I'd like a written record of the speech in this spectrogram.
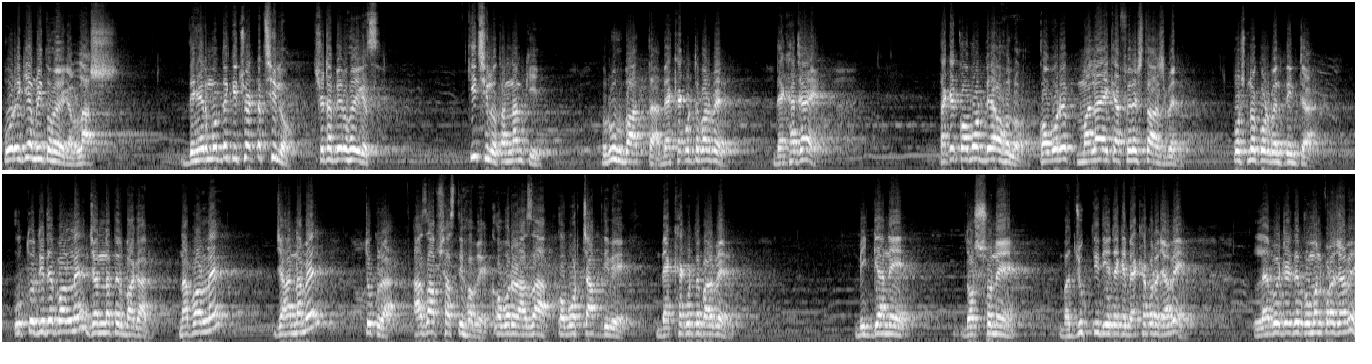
পড়ে গিয়ে মৃত হয়ে গেল, লাশ। দেহের মধ্যে কিছু একটা ছিল, সেটা বের হয়ে গেছে। কি ছিল? তার নাম কি? রুহ বা আত্মা। ব্যাখ্যা করতে পারবেন? দেখা যায়? তাকে কবর দেওয়া হলো। কবরে মালাইকা ফেরেশতা আসবেন। প্রশ্ন করবেন তিনটা। উত্তর দিতে পারলে জান্নাতের বাগান, না পারলে জাহান্নামের টুকরা। আজাব শাস্তি হবে, কবরের আজাব কবর চাপ দিবে। ব্যাখ্যা করতে পারবেন? বিজ্ঞানে, দর্শনে বা যুক্তি দিয়ে এটাকে ব্যাখ্যা করা যাবে? ল্যাবরেটরিতে প্রমাণ করা যাবে?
